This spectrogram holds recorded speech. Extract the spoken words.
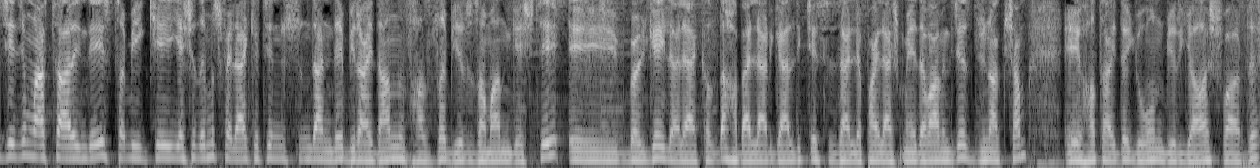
Salı gündeyiz 7 Mart tarihindeyiz. Tabii ki yaşadığımız felaketin üstünden de bir aydan fazla bir zaman geçti. Ee, bölgeyle alakalı da haberler geldikçe sizlerle paylaşmaya devam edeceğiz. Dün akşam e, Hatay'da yoğun bir yağış vardı.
